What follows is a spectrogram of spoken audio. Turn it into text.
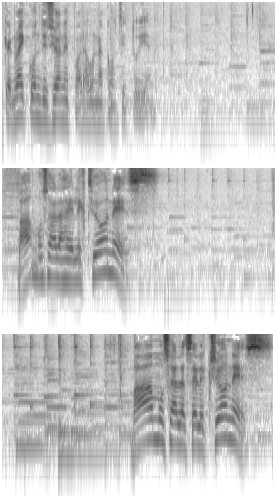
que no hay condiciones para una constituyente. Vamos a las elecciones. Vamos a las elecciones.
